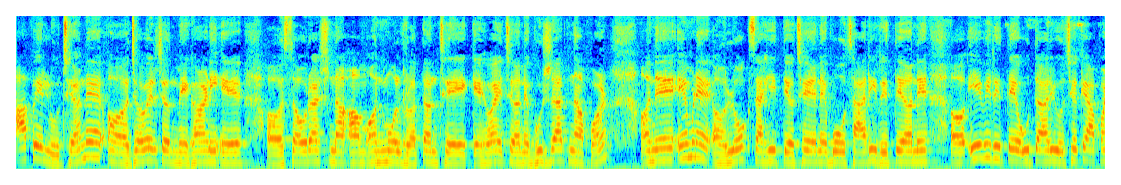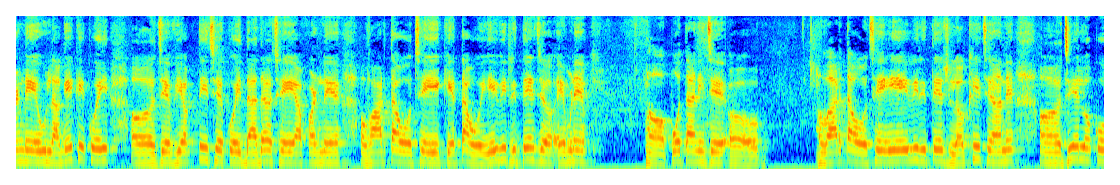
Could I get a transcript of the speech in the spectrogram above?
આપેલું છે અને ઝવેરચંદ મેઘાણી એ સૌરાષ્ટ્રના આમ અનમોલ રતન છે એ કહેવાય છે અને ગુજરાતના પણ. અને એમણે લોક સાહિત્ય છે એને બહુ સારી રીતે અને એવી રીતે ઉતાર્યું છે કે આપણને એવું લાગે કે કોઈ જે વ્યક્તિ છે, કોઈ દાદા છે, એ આપણને વાર્તાઓ છે એ કહેતા હોય એવી રીતે જ એમણે પોતાની જે વાર્તાઓ છે એ એવી રીતે જ લખી છે અને જે લોકો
